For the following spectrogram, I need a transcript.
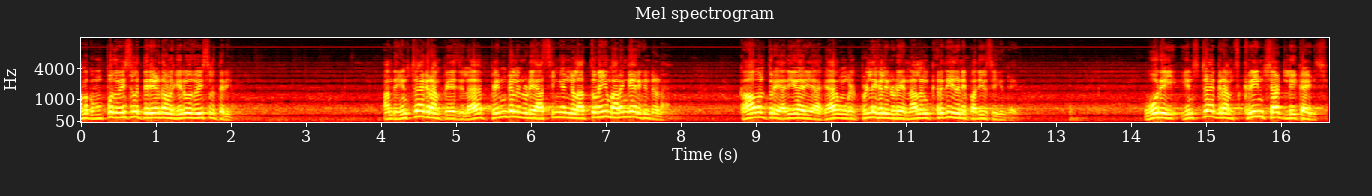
நமக்கு முப்பது வயசில் தெரியறது அவனுக்கு இருபது வயசில் தெரியும். அந்த இன்ஸ்டாகிராம் பேஜில் பெண்களினுடைய அசிங்கங்கள் அத்துணையும் அரங்கேறுகின்றன. காவல்துறை அதிகாரியாக உங்கள் பிள்ளைகளினுடைய நலன் கருதி இதனை பதிவு செய்கின்றேன். ஒரு இன்ஸ்டாகிராம் ஸ்கிரீன்ஷாட் லீக் ஆயிடுச்சு.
